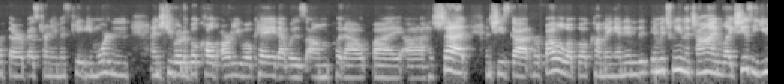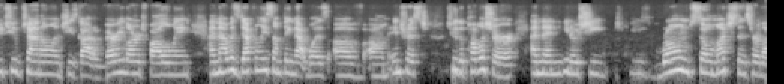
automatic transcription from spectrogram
a, therapist. Her name is Katie Morton, and she wrote a book called Are You Okay that was um, put out by uh, Hachette. And she's got her follow up book coming. And in, the, in between the time, like she has a YouTube channel and she's got a very large following. And that was definitely something that was of um, interest to the publisher. And then, you know, she she's grown so much since her last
